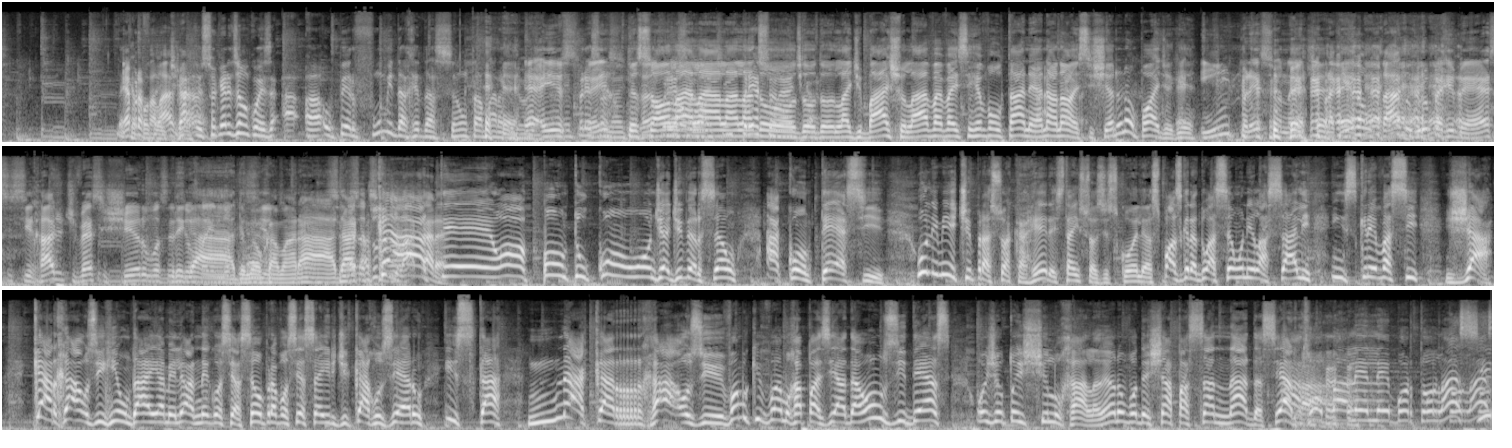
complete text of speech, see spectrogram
É pra falar? já? eu só quero dizer uma coisa. a- a- o perfume da redação tá maravilhoso. É isso, é Impressionante. isso. O pessoal lá, lá, lá, lá, do, do- do- lá de baixo lá vai, vai se revoltar, né? Não, não, esse cheiro não pode aqui. Impressionante. pra quem não tá no grupo RBS, se rádio tivesse cheiro, vocês Obrigado, meu camarada. Cara. KTO.com, onde a diversão acontece. O limite para sua carreira está em suas escolhas. Pós-graduação Unilassalle, inscreva-se já. Car House Hyundai, a melhor negociação para você sair de carro zero está na Car House. Vamos que vamos, rapaziada. 11 h 10 Hoje eu tô estilo rala, né? Eu não vou deixar passar nada, certo? Opa, Lele Bortolassi.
